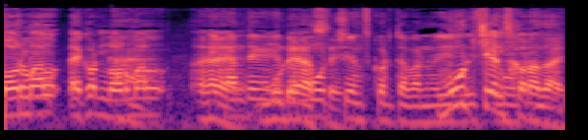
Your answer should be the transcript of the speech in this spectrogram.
নরমাল এখন নরমাল হ্যাঁ, হ্যাঁ, মুড আছে। চেঞ্জ করতে পারবেন মুড চেঞ্জ করা যায়।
